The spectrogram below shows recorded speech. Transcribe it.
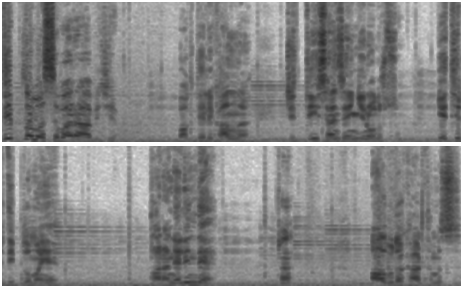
diploması var abicim. Bak delikanlı, ciddiysen zengin olursun. Getir diplomayı. Paran elinde. Heh. Al bu da kartımız.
